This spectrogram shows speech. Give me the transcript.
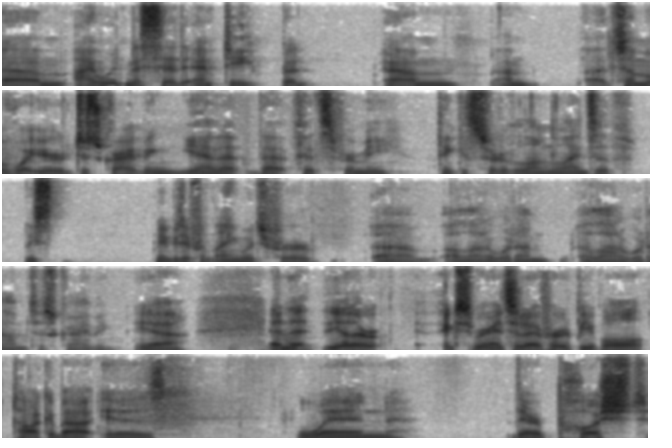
Um, I wouldn't have said empty, but um, um, uh, some of what you're describing, yeah, that that fits for me. I think it's sort of along the lines of at least maybe different language for um, a lot of what I'm a lot of what I'm describing. Yeah. And the, the other experience that I've heard people talk about is when they're pushed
